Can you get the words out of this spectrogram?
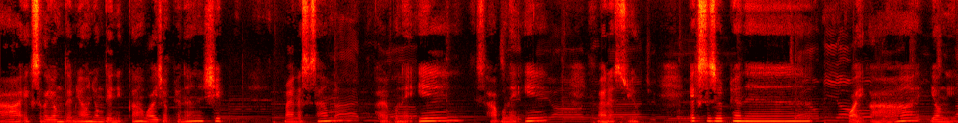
다 x가 0 되면 0 되니까 y절편은 10 마이너스 3 8분의 1 4분의 1 마이너스 6 x절편은 y가 0일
